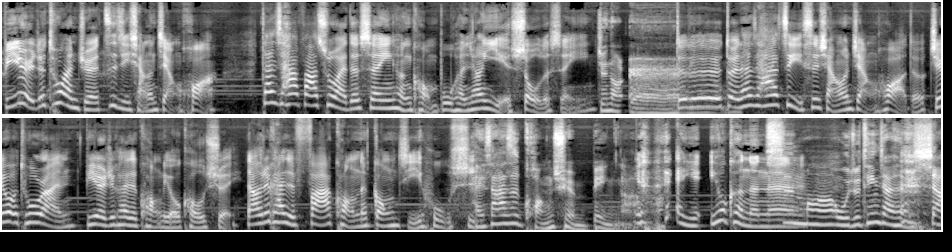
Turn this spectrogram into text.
比尔就突然觉得自己想讲话。但是他发出来的声音很恐怖，很像野兽的声音，就那种呃，对对对对，但是他自己是想要讲话的，结果突然比尔就开始狂流口水，然后就开始发狂的攻击护士，还是他是狂犬病啊？哎、欸，也有可能呢？是吗？我觉得听起来很像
